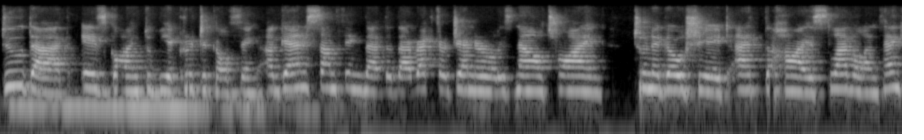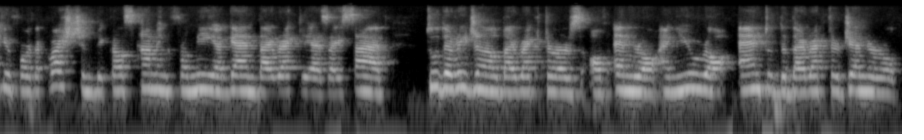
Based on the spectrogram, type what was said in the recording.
do that is going to be a critical thing again something that the director general is now trying to negotiate at the highest level and thank you for the question because coming from me again directly as i said to the regional directors of EMRO and EURO and to the director general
